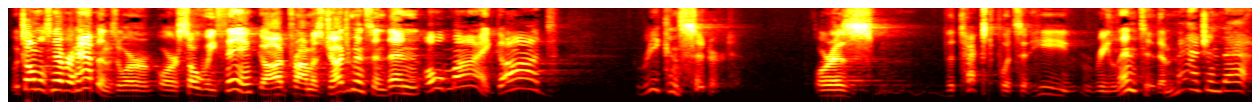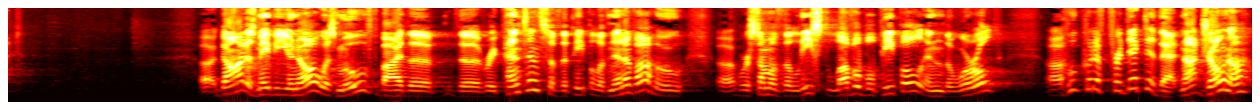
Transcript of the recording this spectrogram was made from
which almost never happens, or, or so we think. God promised judgments, and then, oh my, God reconsidered. Or as the text puts it, he relented. Imagine that. Uh, God, as maybe you know, was moved by the, the repentance of the people of Nineveh, who uh, were some of the least lovable people in the world. Uh, who could have predicted that? Not Jonah.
